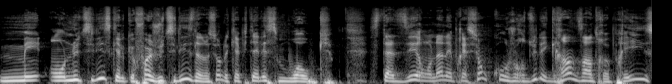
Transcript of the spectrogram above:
mais on utilise quelquefois, j'utilise la notion de capitalisme woke. C'est-à-dire, on a l'impression qu'aujourd'hui, les grandes entreprises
